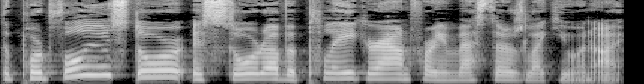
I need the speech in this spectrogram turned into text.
The portfolio store is sort of a playground for investors like you and I.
